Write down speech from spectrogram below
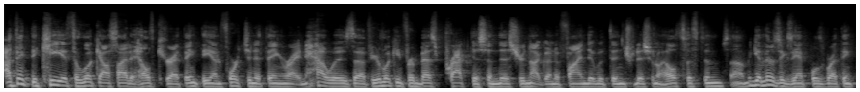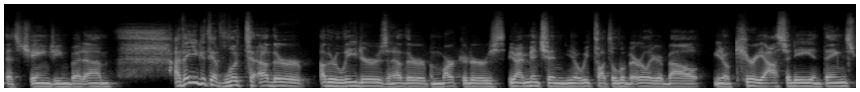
I think the key is to look outside of healthcare. I think the unfortunate thing right now is uh, if you're looking for best practice in this, you're not going to find it within traditional health systems. Um, again, there's examples where I think that's changing, but um, I think you to have looked to other other leaders and other marketers. You know, I mentioned, you know, we talked a little bit earlier about you know curiosity and things.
